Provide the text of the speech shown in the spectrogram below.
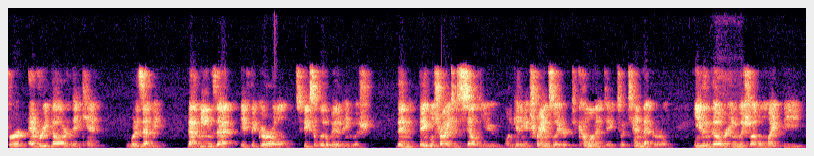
for every dollar they can. What does that mean? That means that if the girl speaks a little bit of English, then they will try to sell you on getting a translator to come on that date to attend that girl, even though her English level might be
